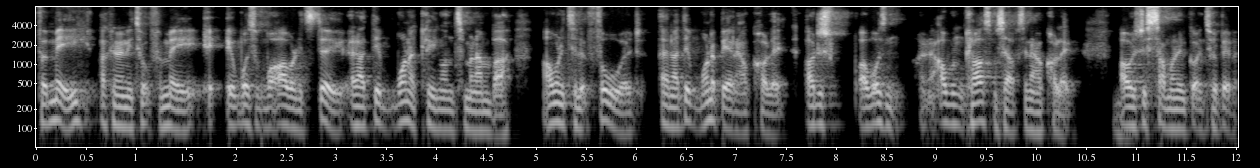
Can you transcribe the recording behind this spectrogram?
For me, I can only talk for me. It, it wasn't what I wanted to do, and I didn't want to cling on to my number. I wanted to look forward, and I didn't want to be an alcoholic. I just, I wasn't, I wouldn't class myself as an alcoholic. I was just someone who got into a bit of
